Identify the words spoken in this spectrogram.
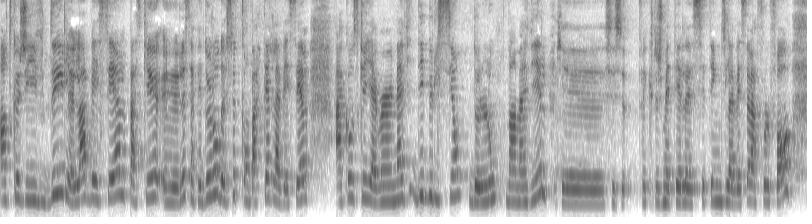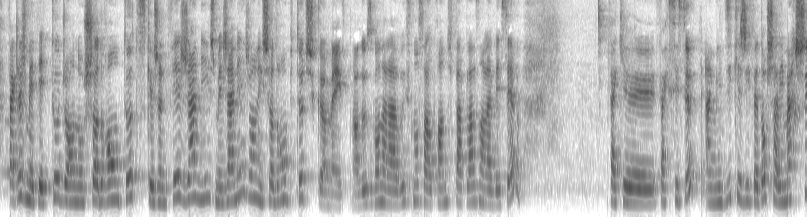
En tout cas, j'ai vidé le lave-vaisselle parce que euh, là, ça fait deux jours de suite qu'on partait de la vaisselle à cause qu'il y avait un avis d'ébullition de l'eau dans ma ville. Que c'est ça. Fait que je mettais le setting du lave-vaisselle à full fort. Fait que là, je mettais tout, genre nos chaudrons, tout, ce que je ne fais jamais. Je mets jamais, genre, les chaudrons puis tout. Je suis comme, hey, ça prend deux secondes à laver, sinon ça va prendre toute la place dans la vaisselle. Fait que, c'est ça. À midi que j'ai fait d'autres, je suis allée marcher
